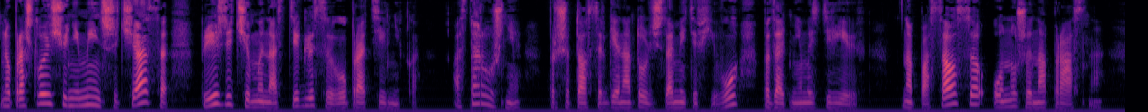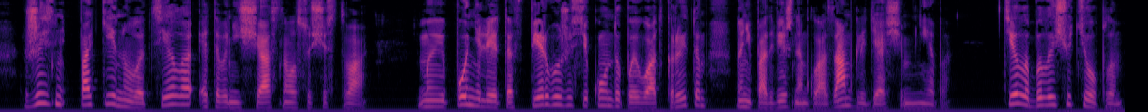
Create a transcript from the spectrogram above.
Но прошло еще не меньше часа, прежде чем мы настигли своего противника. «Осторожнее!» – прошептал Сергей Анатольевич, заметив его под одним из деревьев. Но опасался он уже напрасно. Жизнь покинула тело этого несчастного существа. Мы поняли это в первую же секунду по его открытым, но неподвижным глазам, глядящим в небо. Тело было еще теплым,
